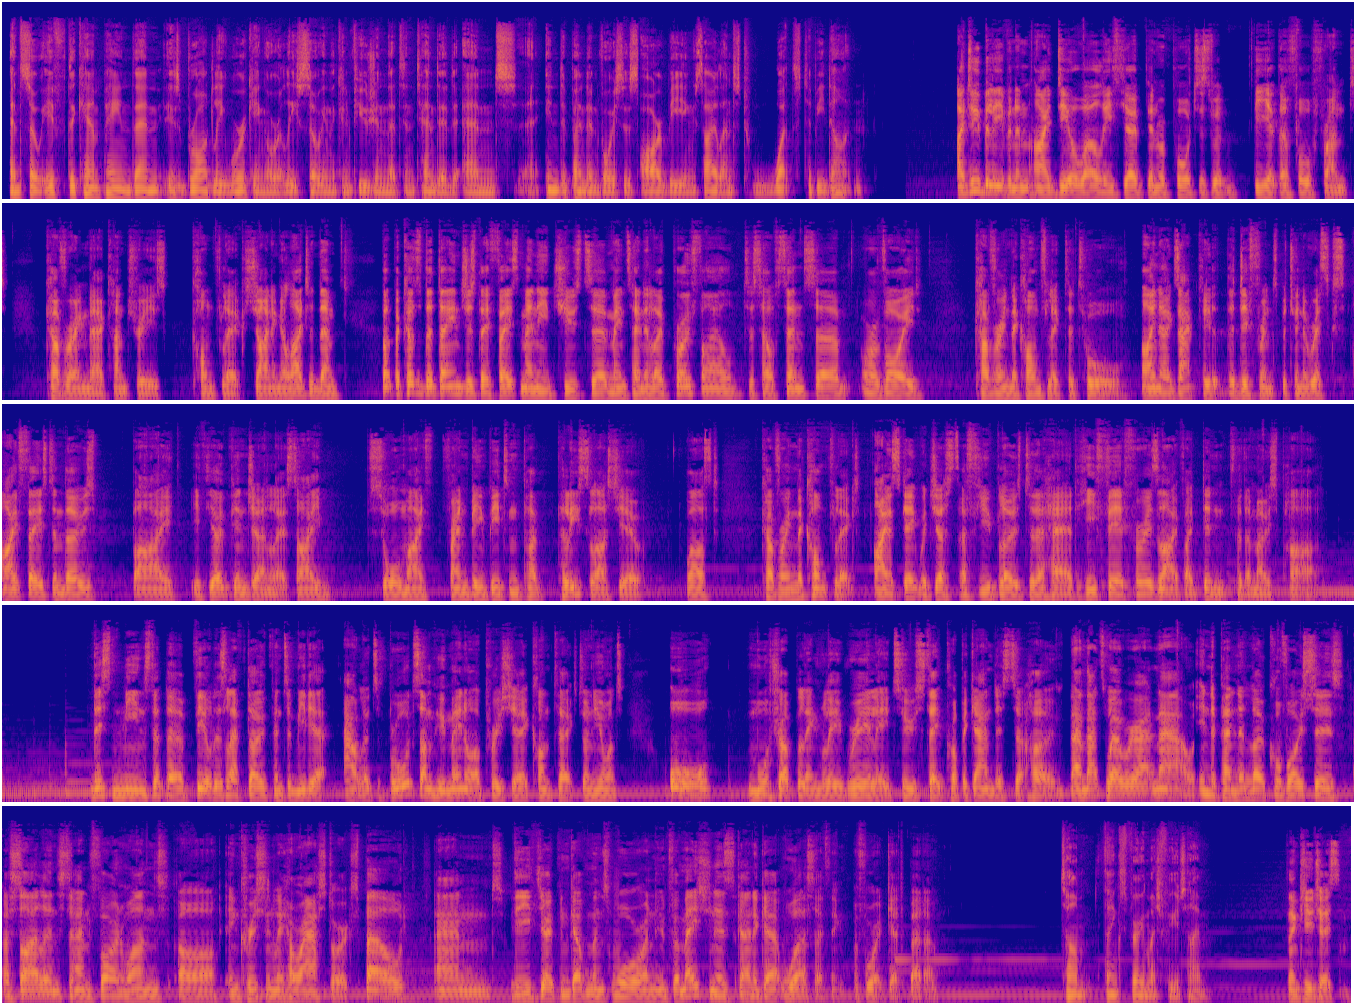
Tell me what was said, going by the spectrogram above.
And so, if the campaign then is broadly working, or at least sowing the confusion that's intended, and uh, independent voices are being silenced, what's to be done? I do believe in an ideal world, Ethiopian reporters would be at the forefront, covering their country's conflicts, shining a light at them. But because of the dangers they face, many choose to maintain a low profile, to self censor, or avoid covering the conflict at all. I know exactly the difference between the risks I faced and those by Ethiopian journalists. I saw my friend being beaten by police last year whilst covering the conflict. I escaped with just a few blows to the head. He feared for his life. I didn't for the most part. This means that the field is left open to media outlets abroad, some who may not appreciate context or nuance, or more troublingly, really, to state propagandists at home. And that's where we're at now. Independent local voices are silenced and foreign ones are increasingly harassed or expelled. And the Ethiopian government's war on information is going to get worse, I think, before it gets better. Tom, thanks very much for your time. Thank you, Jason.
